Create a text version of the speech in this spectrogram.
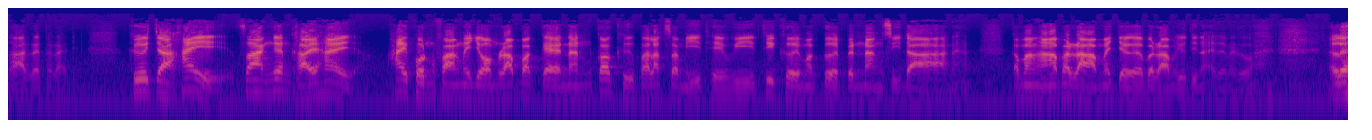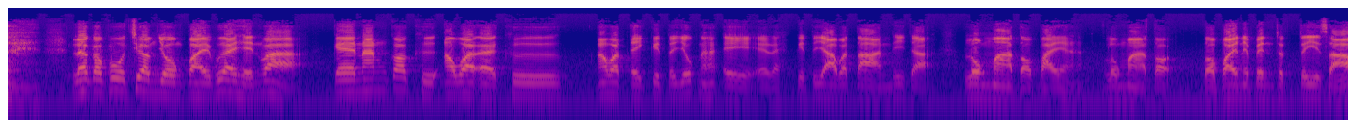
ศาสตร์อะไรต่ออะไรเนี่ยคือจะให้สร้างเงื่อนไขให้ให้คนฟังในยอมรับว่าแกนั้นก็คือพระลักษมีเทวีที่เคยมาเกิดเป็นนางสีดานะฮะกำลังหาพระรามไม่เจอพระรามอยู่ที่ไหนแต่ไม่รู้เลยแล้วก็พูดเชื่อมโยงไปเพื่อให้เห็นว่า แกนั้นก็คืออวเออคืออวตเอกฤตยุคนะฮะเออะไรกฤตยาวตารที่จะลงมาต่อไปอะ ลงมาต่อต่อไปเนี่ยเป็นสตรีสาว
